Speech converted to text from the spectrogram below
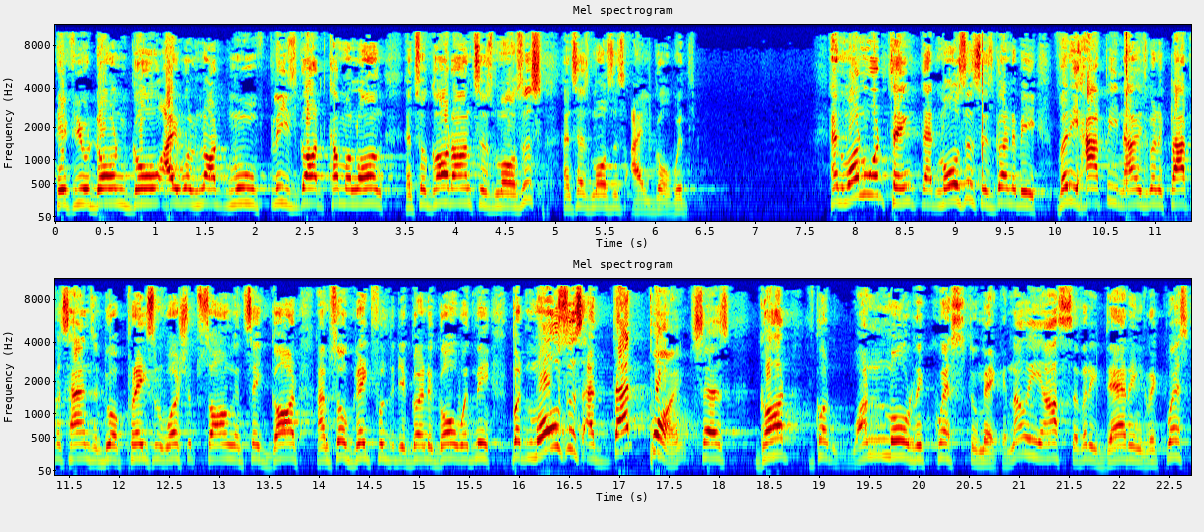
if you don't go, I will not move. Please, God, come along. And so God answers Moses and says, Moses, I'll go with you. And one would think that Moses is going to be very happy. Now he's going to clap his hands and do a praise and worship song and say, God, I'm so grateful that you're going to go with me. But Moses at that point says, God, I've got one more request to make. And now he asks a very daring request,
